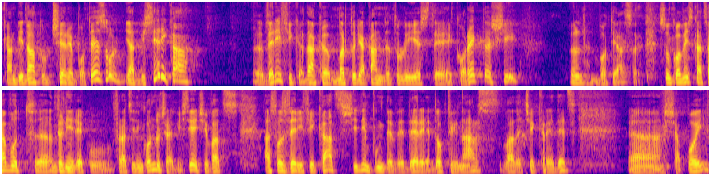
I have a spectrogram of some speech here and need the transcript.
candidatul cere botezul, iar biserica verifică dacă mărturia candidatului este corectă și îl botează. Sunt convins că ați avut uh, întâlnire cu frații din conducerea bisericii, v-ați, ați fost verificați și din punct de vedere doctrinar, să vadă ce credeți, uh, și apoi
